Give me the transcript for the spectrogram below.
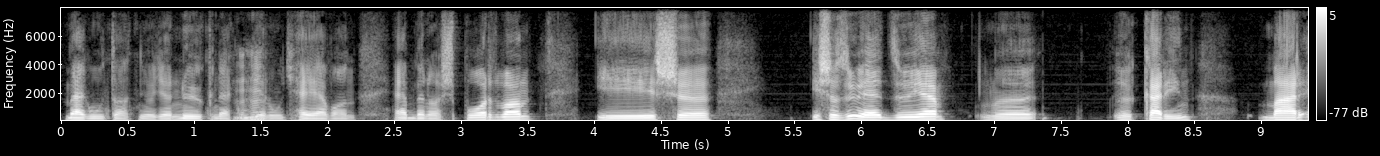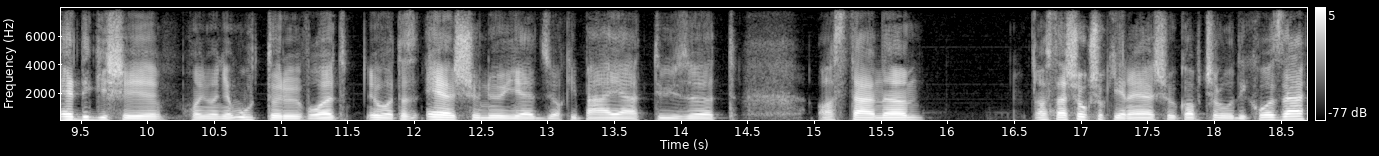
megmutatni, hogy a nőknek Mhm. ugyanúgy helye van ebben a sportban, és, ö, és az ő edzője, ö, Karin, már eddig is, ö, hogy mondjam, úttörő volt. Ő volt az első női edző, aki pályát tűzött, aztán, ö, aztán sok-sok ilyen első kapcsolódik hozzá,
